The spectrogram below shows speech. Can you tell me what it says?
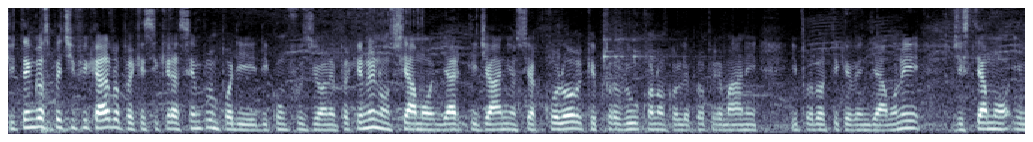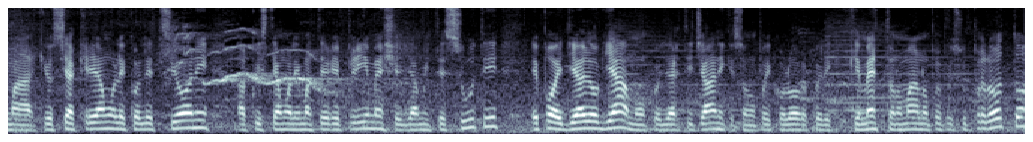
Ci tengo a specificarlo perché si crea sempre un po' di, di, confusione, perché noi non siamo gli artigiani, ossia coloro che producono con le proprie mani i prodotti che vendiamo, noi gestiamo i marchi, ossia creiamo le collezioni, acquistiamo le materie prime, scegliamo i tessuti e poi dialoghiamo con gli artigiani che sono poi coloro quelli che mettono mano proprio sul prodotto,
